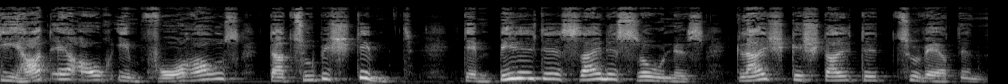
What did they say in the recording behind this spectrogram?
die hat er auch im Voraus dazu bestimmt, dem Bilde seines Sohnes gleichgestaltet zu werden.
